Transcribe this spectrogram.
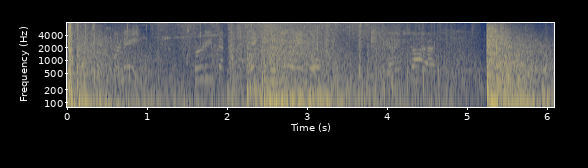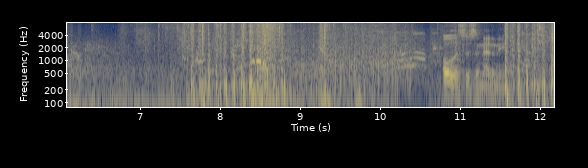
Grenade. 30 seconds. Taking a new angle. Getting shot at. Shield broken. I'm getting I heal up. Oh, this is an enemy. Down to the prey.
